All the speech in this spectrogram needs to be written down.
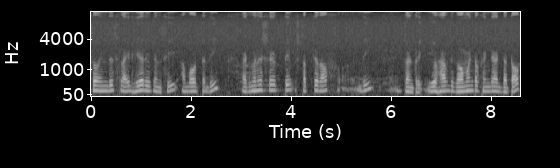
So in this slide here you can see about the administrative structure of the country. You have the government of India at the top,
